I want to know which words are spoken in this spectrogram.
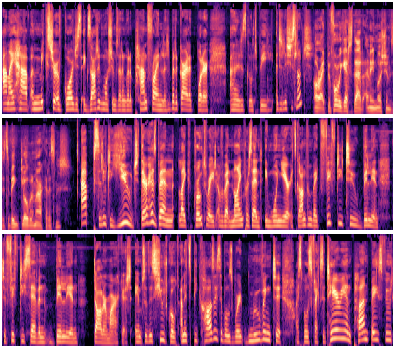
and I have a mixture of gorgeous exotic mushrooms that I'm going to pan fry in a little bit of garlic butter, and it is going to be a delicious lunch. All right, before we get to that, I mean, mushrooms, it's a big global market, isn't it? Absolutely huge. There has been like a growth rate of about 9% in one year. It's gone from about 52 billion to 57 billion dollar market. Um, so there's huge growth, and it's because I suppose we're moving to, I suppose, flexitarian, plant-based food,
